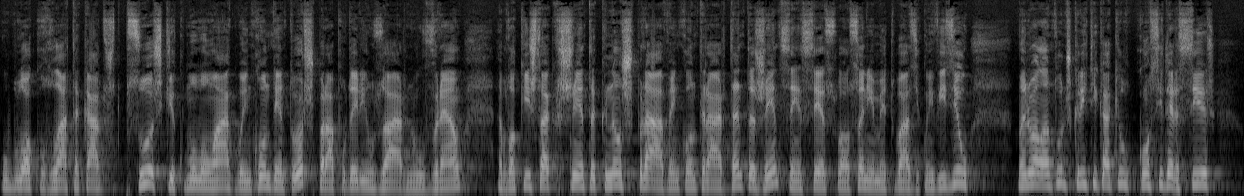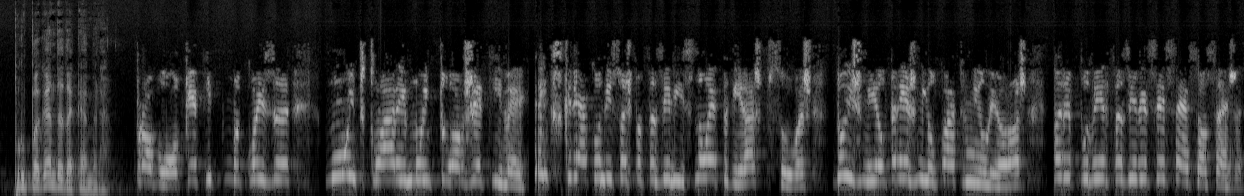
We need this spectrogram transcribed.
O Bloco relata casos de pessoas que acumulam água em contentores para a poderem usar no verão. A bloquista acrescenta que não esperava encontrar tanta gente sem acesso ao saneamento básico em Viseu. Manuela Antunes critica aquilo que considera ser propaganda da Câmara para o Bloco é tipo uma coisa muito clara e muito objetiva. É, tem que se criar condições para fazer isso, não é pedir às pessoas 2 mil, 3 mil, 4 mil euros para poder fazer esse acesso. Ou seja,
